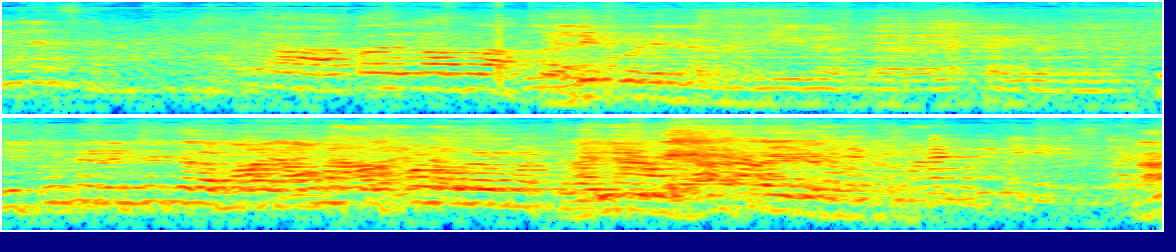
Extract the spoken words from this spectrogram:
ಇಲ್ಲ ಸರ್ ಆ ಥರ ಇಲ್ಲ. ಅಂದ್ರೆ ಅರ್ಥ ಎಲ್ಲಿ ಈಗ ಆಗಿರೋದಿಲ್ಲ. ಈ ದುಡ್ಡು ಇಟ್ಟಿದ್ದೀರಮ್ಮ ಯಾವ ಕರ್ಕೊಂಡು ಹೋದ್ರೆ ಮಾಡ್ತೀರಾ? ಎಲ್ಲಿದೆ? ಯಾರ್ ಹತ್ರ ಇದೆ ದುಡ್ಡು? ಕಟ್ಬಿಟ್ಟಿದ್ದೀವಿ ಸರ್ ಹಾ?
